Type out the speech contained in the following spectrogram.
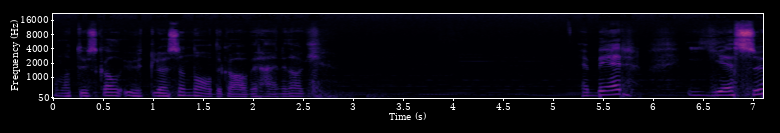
om at du skal utløse nådegaver her i dag. Jeg ber Jesu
